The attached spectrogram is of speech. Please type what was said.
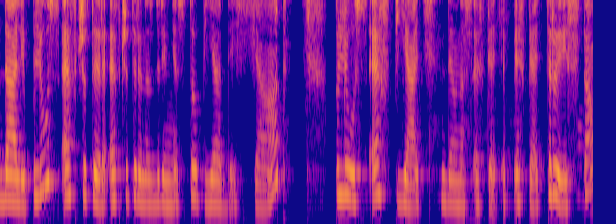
Далі плюс F4. F4 у нас дорівнює 150, плюс F5, де у нас F5? F5 300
